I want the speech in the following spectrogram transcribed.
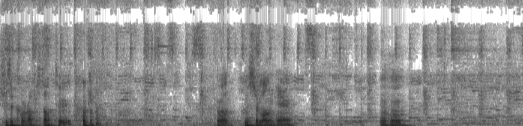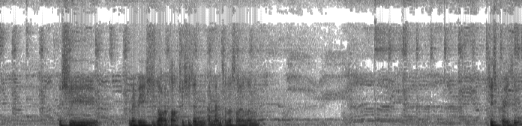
She's a corrupt doctor? Bro, Mr. Longhair. Mm-hmm. Is she maybe she's not a doctor, she's in a mental asylum? She's crazy?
